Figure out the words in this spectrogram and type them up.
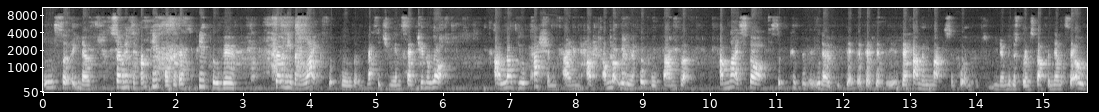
also you know so many different people. But there's people who don't even like football that have messaged me and said, Do you know what? I love your passion, and I'm not really a football fan, but I might start because you know their family might be supporting you know Middlesbrough and stuff, and then say, oh.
